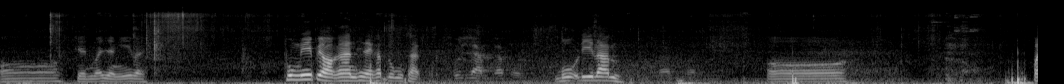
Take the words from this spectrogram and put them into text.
อ๋อเขียนไว้อย่างนี้เลย พรุ่งนี้ไปออกงานที่ไหนครับลุงศักดิ์บุรีรัมย์ครับผมบุรีรัมย์ครับอ๋อ ไป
